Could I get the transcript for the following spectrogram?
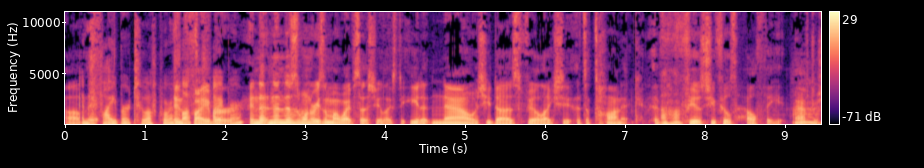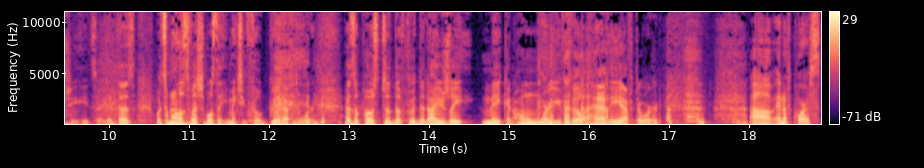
and fiber too, of course. And Lots of fiber. and, th- and then this is one reason my wife says she likes to eat it. Now she does feel like she it's a tonic. It Uh-huh. feels she feels healthy after Ah. she eats it. It does. It's one of those vegetables that makes you feel good afterward, as opposed to the food that I usually make at home where you feel heavy afterward. Um, and of course,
